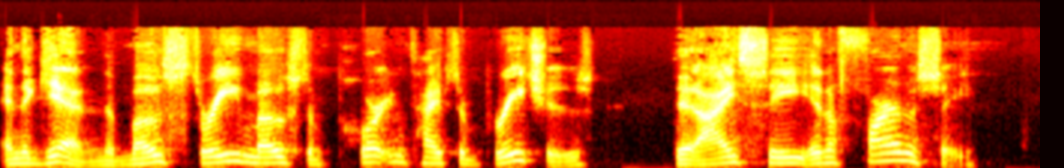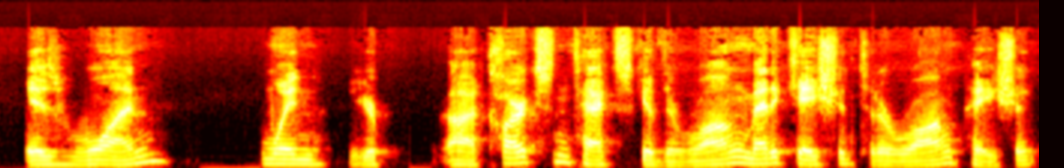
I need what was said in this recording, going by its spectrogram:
And again, the most three most important types of breaches that I see in a pharmacy is one, when your uh, clerks and techs give the wrong medication to the wrong patient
